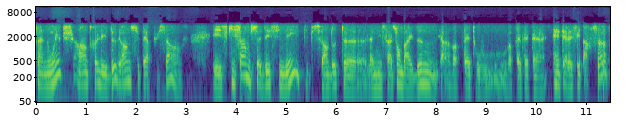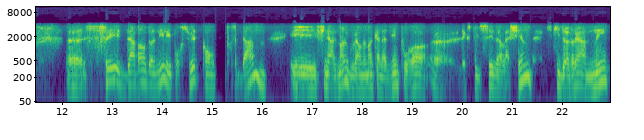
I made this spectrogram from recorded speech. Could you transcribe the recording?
sandwich entre les deux grandes superpuissances. Et ce qui semble se dessiner, puis, sans doute euh, l'administration Biden va peut-être va peut-être être intéressée par ça, euh, c'est d'abandonner les poursuites contre cette dame et finalement le gouvernement canadien pourra euh, l'expulser vers la Chine, ce qui devrait amener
